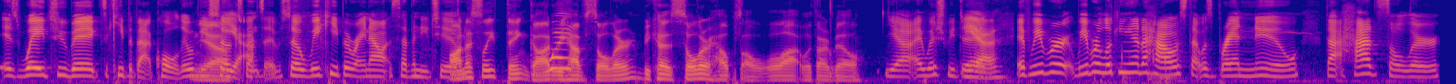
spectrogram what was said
is way too big to keep it that cold it would be Yeah. so Yeah. expensive so we keep it right now at 72 Honestly, thank God we have solar because solar helps a lot with our bill. yeah i wish we did Yeah. if we were we were looking at a house that was brand new that had solar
